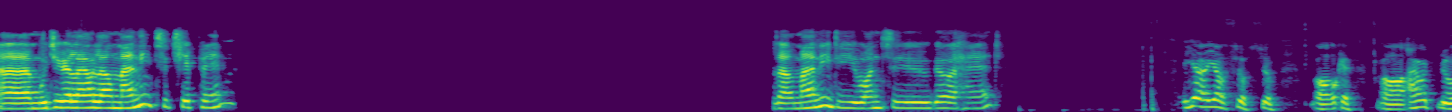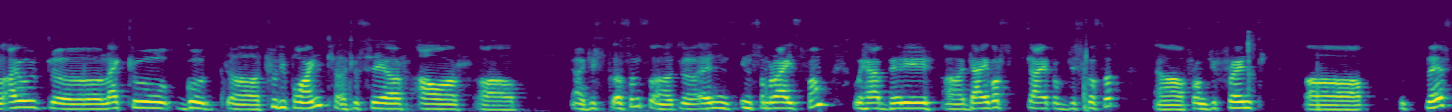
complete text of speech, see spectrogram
Um, would you allow Lalmani to chip in? Lalmani, do you want to go ahead? Yeah, yeah, sure, sure. Uh, okay, uh, I would, uh, I would uh, like to go uh, to the point to share our discussions. and in summarize from, we have very diverse type of discussion from different places.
